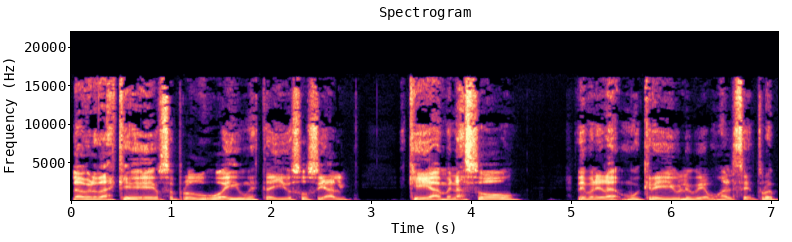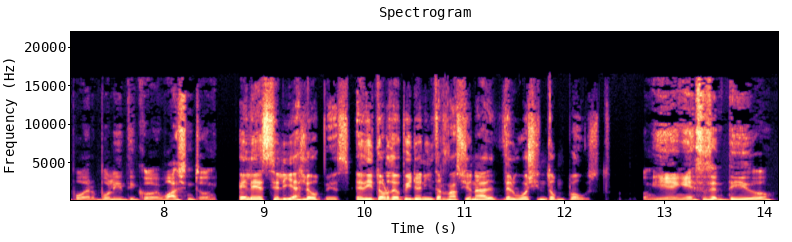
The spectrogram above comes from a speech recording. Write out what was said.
la verdad es que se produjo ahí un estallido social que amenazó de manera muy creíble, veamos, al centro de poder político de Washington. Él es Elías López, editor de opinión internacional del Washington Post. Y en ese sentido,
